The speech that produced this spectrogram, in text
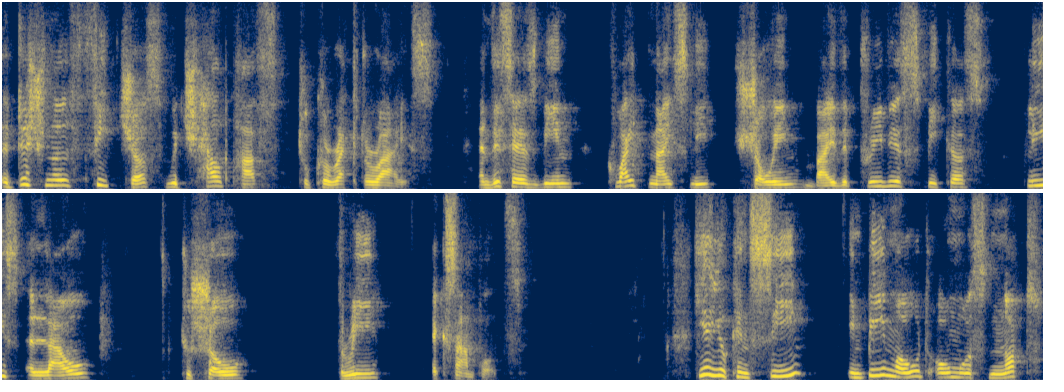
additional features which help us to characterize. And this has been quite nicely showing by the previous speakers please allow to show three examples. Here you can see in B mode almost not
